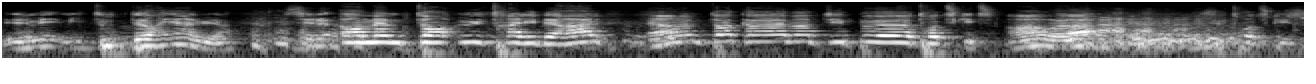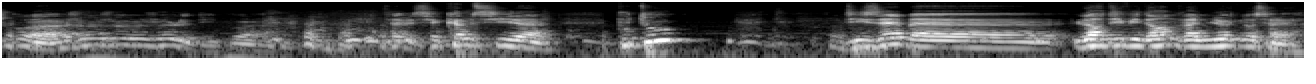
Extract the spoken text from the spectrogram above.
Mais, il doute de rien, lui. Hein. C'est le en même temps ultra-libéral et en même temps quand même un petit peu trotskiste. Hein, voilà. Je suis trotskiste, voilà, je, le dis. C'est comme si euh, Poutou disait ben, leurs dividendes valent mieux que nos salaires.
